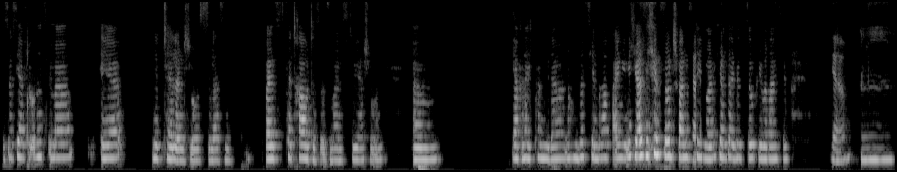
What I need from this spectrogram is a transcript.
Es ist ja für uns immer eher eine Challenge loszulassen. weil es Vertrautes ist, meinst du ja schon. Ähm, ja, vielleicht können wir da noch ein bisschen drauf eingehen. Ich weiß, ich finde es so ein spannendes ja. Thema. Ich finde, da gibt es so viele Bereiche. Ja, mm,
